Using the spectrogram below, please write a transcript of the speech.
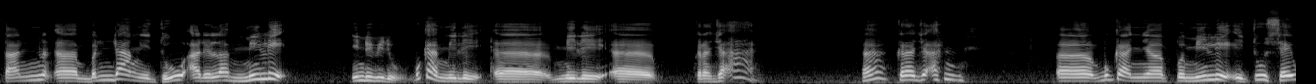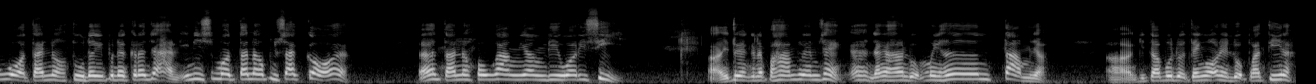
tan uh, bendang itu adalah milik individu, bukan milik uh, milik uh, kerajaan. Ha? Kerajaan uh, bukannya pemilik itu sewa tanah tu daripada kerajaan. Ini semua tanah pusaka. Ha? Tanah orang yang diwarisi. Ha, itu yang kena faham tu MZ. Ha, jangan hang duk main hentam je. Ha, kita pun duk tengok ni, duk perhati lah.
